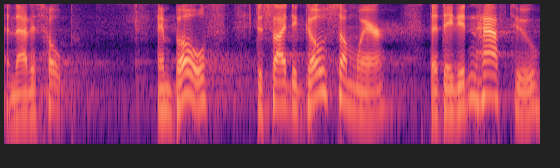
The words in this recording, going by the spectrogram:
and that is hope. And both decide to go somewhere that they didn't have to,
